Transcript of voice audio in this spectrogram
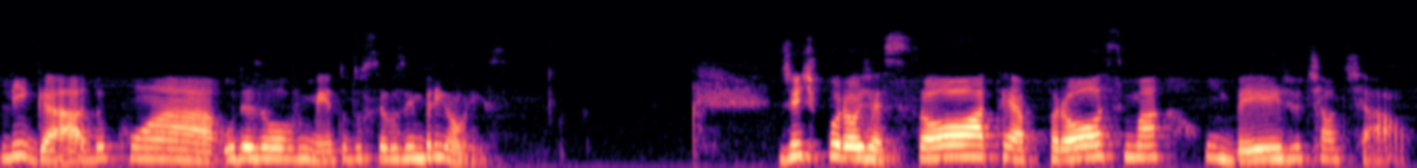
ligado com a, o desenvolvimento dos seus embriões. Gente, por hoje é só. Até a próxima. Um beijo. Tchau, tchau.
